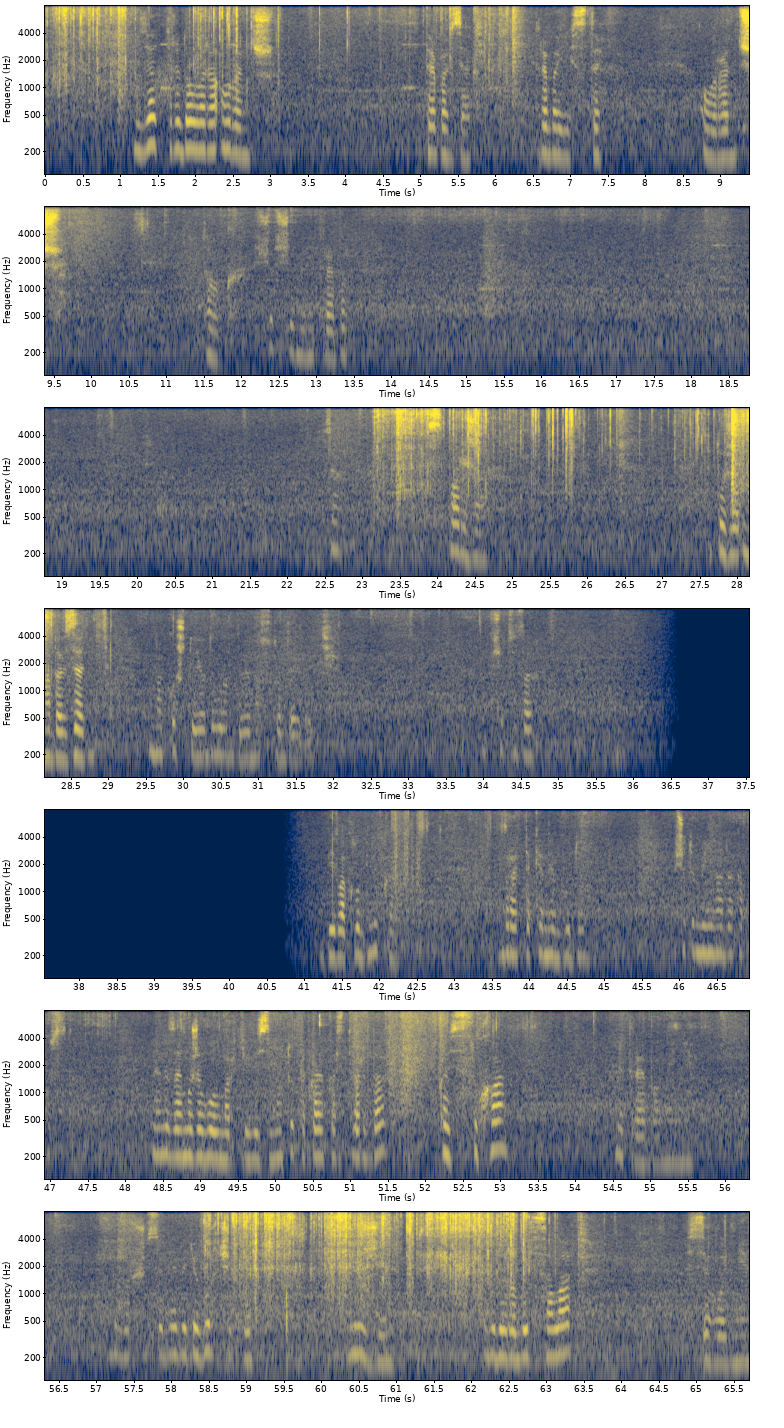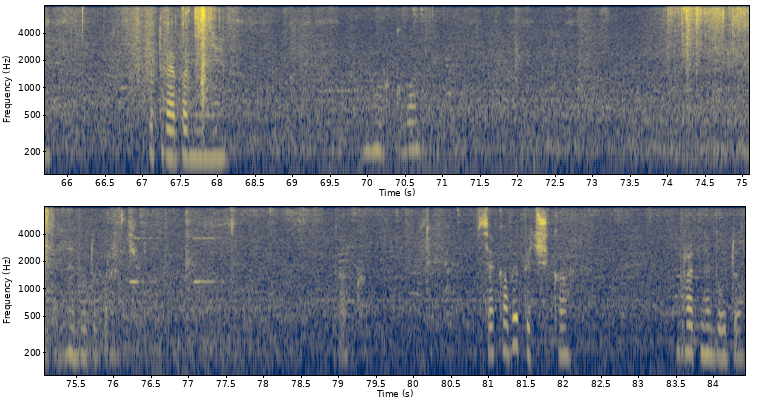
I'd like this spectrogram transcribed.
Взять 3 долара оранж. Треба взяти. Треба їсти. Оранж. Так, що ще мені треба? Це спаржа. Тоже треба взяти. Вона коштує долар 99. Так, Що це за біла клубника? Брати таке не буду. Що то мені треба капуста? Я не знаю, може в Волмарті візьму. Тут така якась тверда, якась суха. Не треба мені. Долар 69 огурчики свіжі. Буду робити салат сьогодні. То треба мені. Морква. Не буду брати. Так. Всяка випічка. Брати не буду.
